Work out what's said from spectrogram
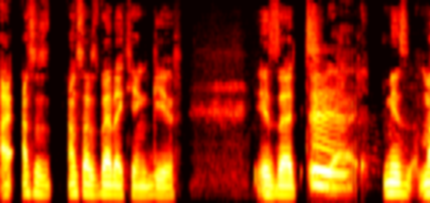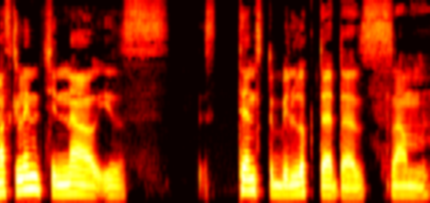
I, answers answers that I can give is that mm. uh, means masculinity now is tends to be looked at as some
